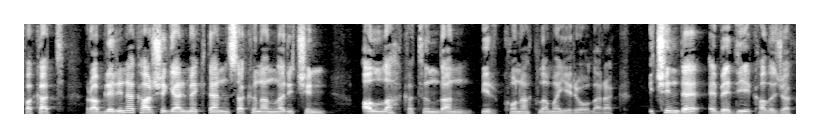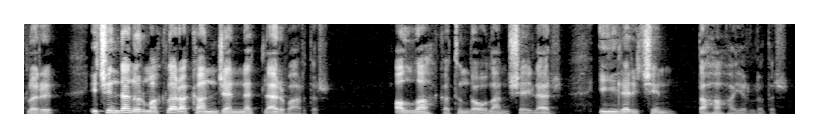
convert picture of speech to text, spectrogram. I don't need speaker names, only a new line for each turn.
Fakat Rablerine karşı gelmekten sakınanlar için Allah katından bir konaklama yeri olarak, içinde ebedi kalacakları, içinden ırmaklar akan cennetler vardır. Allah katında olan şeyler iyiler için daha hayırlıdır.''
